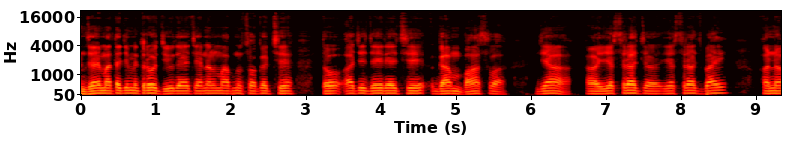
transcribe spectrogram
જય માતાજી મિત્રો, જીવદયા ચેનલમાં આપનું સ્વાગત છે. તો આજે જઈ રહ્યા છીએ ગામ વાંસવા, જ્યાં યશરાજ યશરાજભાઈ અને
